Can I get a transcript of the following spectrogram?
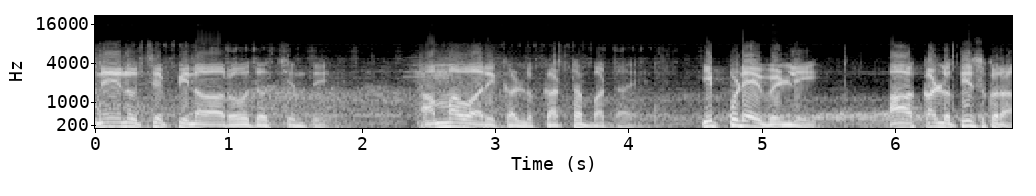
నేను చెప్పిన ఆ రోజు వచ్చింది అమ్మవారి కళ్ళు కట్టబడ్డాయి. ఇప్పుడే వెళ్ళి ఆ కళ్ళు తీసుకురా.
